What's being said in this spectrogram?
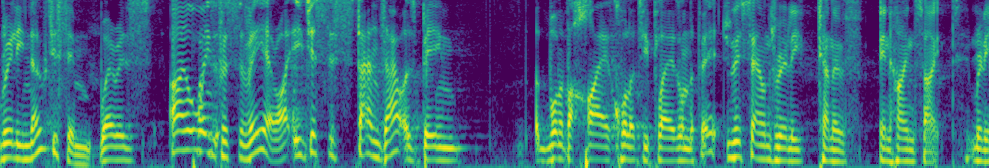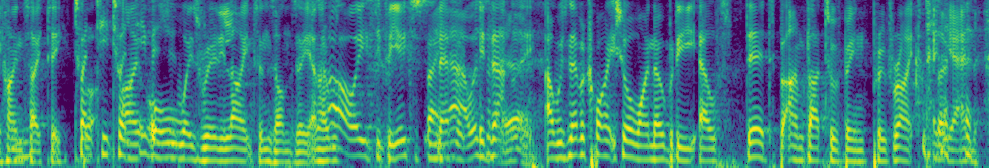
really notice him. Whereas I always- playing for Sevilla, right, he just stands out as being one of the higher quality players on the pitch. This sounds really kind of in hindsight, really mm-hmm. hindsighty. 2020 I vision. always really liked Nzonzi, and I was Oh, easy for you to say never now, isn't exactly. it? I was never quite sure why nobody else did, but I'm glad to have been proved right again.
